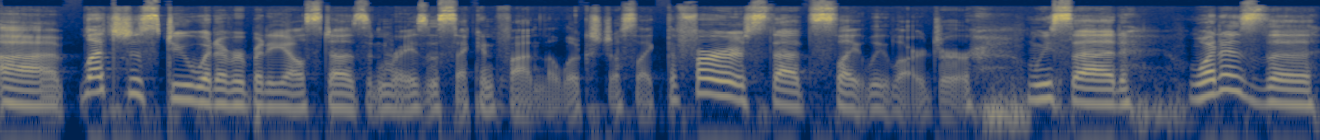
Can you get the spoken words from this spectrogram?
uh, let's just do what everybody else does and raise a second fund that looks just like the first, that's slightly larger. We said, what is the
